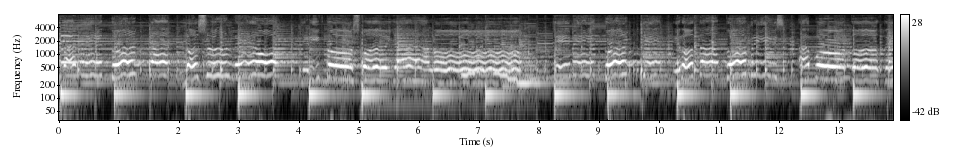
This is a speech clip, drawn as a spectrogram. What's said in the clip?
Κάνε το καλό σου λέω και ρίχτω στο γυαλό. Και με το καιρό θα το βρεις από το Θεό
